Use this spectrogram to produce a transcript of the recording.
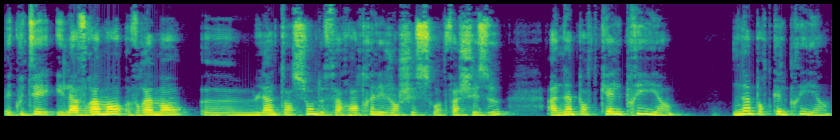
Écoutez, il a vraiment, vraiment euh, l'intention de faire rentrer les gens chez soi, enfin chez eux, à n'importe quel prix, hein. N'importe quel prix, hein.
